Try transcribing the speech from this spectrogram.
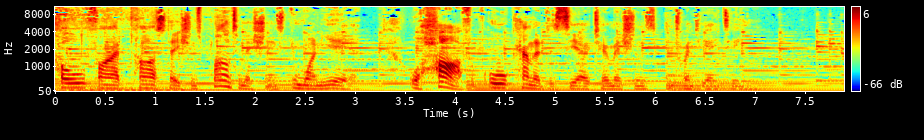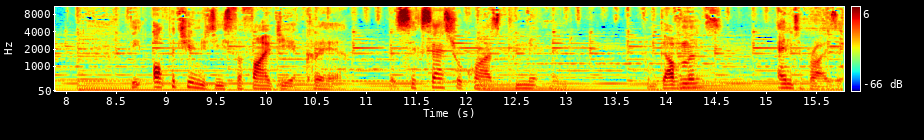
coal-fired power stations plant emissions in one year or half of all Canada's CO2 emissions in 2018. The opportunities for 5G are clear, but success requires commitment from governments, enterprises,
